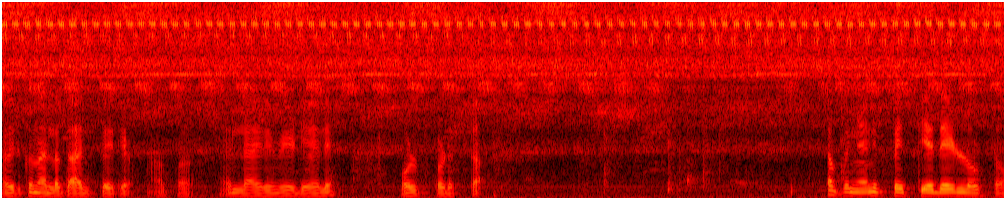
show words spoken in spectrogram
അവർക്ക് നല്ല താല്പര്യം. അപ്പോൾ എല്ലാവരും വീഡിയോയിൽ ഉൾപ്പെടുത്താം. അപ്പോൾ ഞാനിപ്പോൾ എത്തിയതേ ഉള്ളൂ കേട്ടോ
